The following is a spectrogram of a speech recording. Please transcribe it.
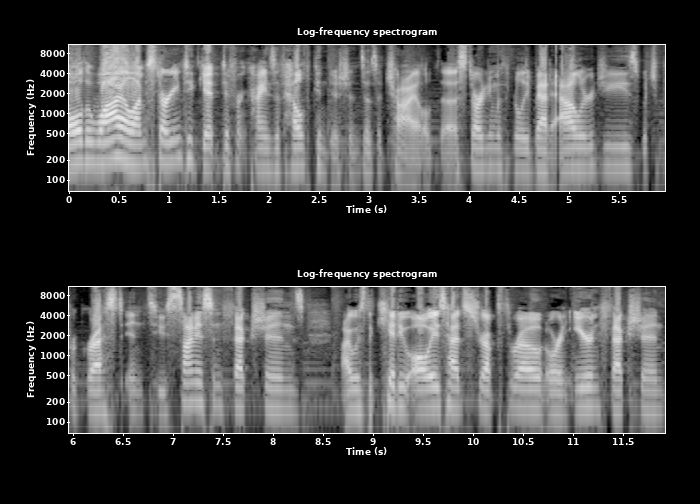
all the while, I'm starting to get different kinds of health conditions as a child, uh, starting with really bad allergies, which progressed into sinus infections. I was the kid who always had strep throat or an ear infection.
